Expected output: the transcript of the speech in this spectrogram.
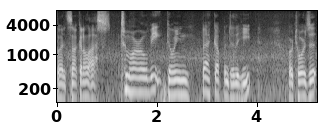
but it's not gonna last. Tomorrow will be going back up into the heat or towards it.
